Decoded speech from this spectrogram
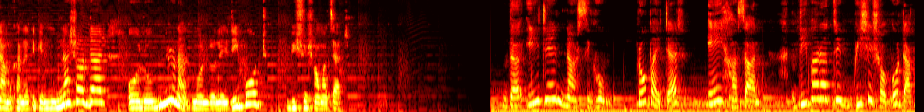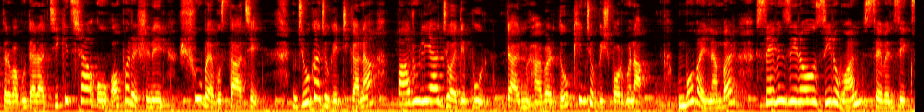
নামখানা থেকে মুন্না সর্দার ও রবীন্দ্রনাথ মণ্ডলের রিপোর্ট, বিশ্ব সমাচার। The Eden nursing home proprietor A Hasan. দিবারাত্রি বিশেষজ্ঞ ডাক্তারবাবু দ্বারা চিকিৎসা ও অপারেশনের সুব্যবস্থা আছে। যোগাযোগের ঠিকানা পারুলিয়া জয়দেবপুর, Diamond Harbour, Dakshin Chabbish Pargana. Mobile number seven zero zero one seven six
